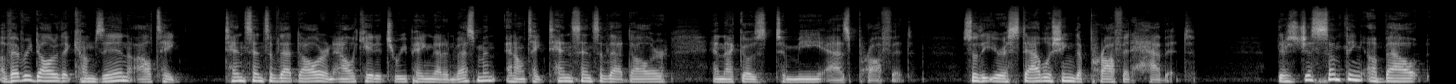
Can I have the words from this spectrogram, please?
of every dollar that comes in, I'll take 10 cents of that dollar and allocate it to repaying that investment. And I'll take 10 cents of that dollar and that goes to me as profit so that you're establishing the profit habit. There's just something about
